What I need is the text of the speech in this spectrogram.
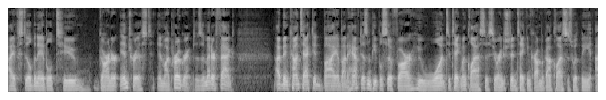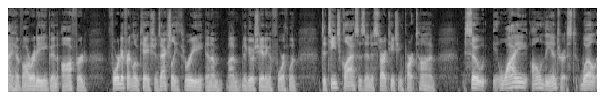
I've still been able to garner interest in my programs. As a matter of fact, I've been contacted by about a half dozen people so far who want to take my classes, who are interested in taking Krav Maga classes with me. I have already been offered four different locations, actually three, and I'm I'm negotiating a fourth one to teach classes and to start teaching part time. So why all of the interest? Well,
